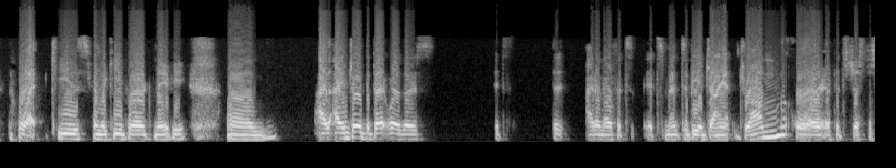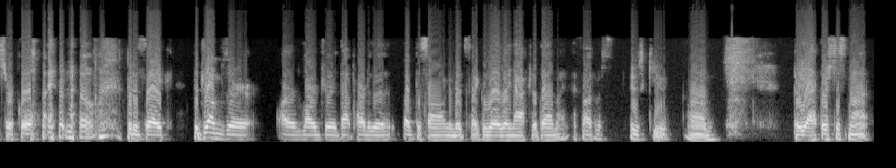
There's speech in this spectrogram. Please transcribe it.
what keys from a keyboard, maybe. Um, I, I enjoyed the bit where there's it's I don't know if it's it's meant to be a giant drum or if it's just a circle. I don't know, but it's like the drums are are larger that part of the of the song, and it's like rolling after them. I, I thought it was it was cute. Um, but yeah, there's just not.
